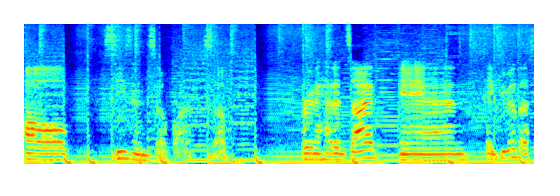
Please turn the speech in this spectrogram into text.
all season so far. So we're gonna head inside and take you with us.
